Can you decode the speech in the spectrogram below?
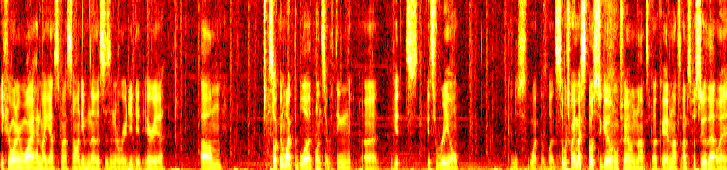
if you're wondering why I had my gas mask on, even though this is an irradiated area. Um, so I can wipe the blood once everything, uh, gets, gets real. I can just wipe the blood. So which way am I supposed to go and which way am I not? Okay, I'm not, I'm supposed to go that way.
